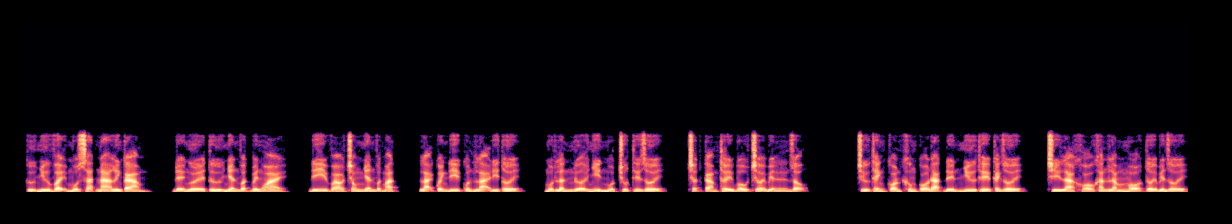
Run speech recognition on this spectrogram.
cứ như vậy một sát na linh cảm, để ngươi từ nhân vật bên ngoài, đi vào trong nhân vật mặt, lại quanh đi quẩn lại đi tới, một lần nữa nhìn một chút thế giới, chợt cảm thấy bầu trời biển rộng. Trừ thanh còn không có đạt đến như thế cảnh giới, chỉ là khó khăn lắm mò tới biên giới.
